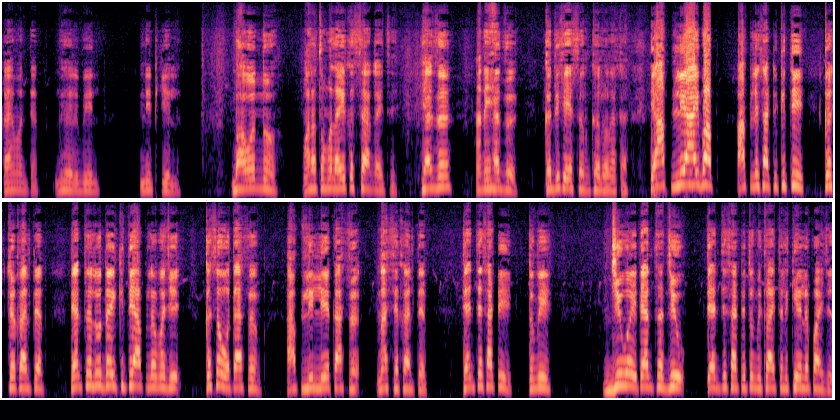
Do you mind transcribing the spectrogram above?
काय म्हणतात घर बिल नीट केलं. भावांनो मला तुम्हाला एकच सांगायचं ह्याज आणि ह्याज कधीच व्यसन करू नका. ते आपले आई बाप आपल्यासाठी किती कष्ट करतात. त्यांचं हृदय किती आपलं म्हणजे कसं होत असं आपली लेख असं नाश्य करतात. त्यांच्यासाठी तुम्ही जीव आहे त्यांचा जीव त्यांच्यासाठी तुम्ही काहीतरी केलं पाहिजे.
